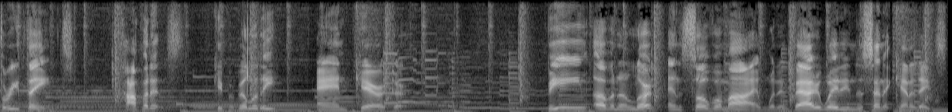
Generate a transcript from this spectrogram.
three things competence, capability, and character. Being of an alert and sober mind when evaluating the Senate candidates,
